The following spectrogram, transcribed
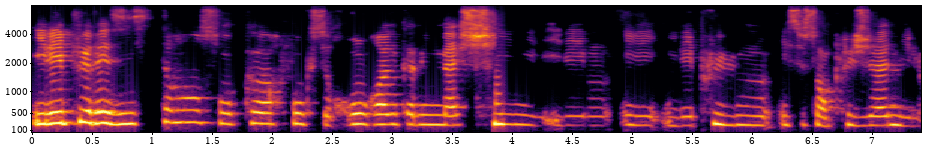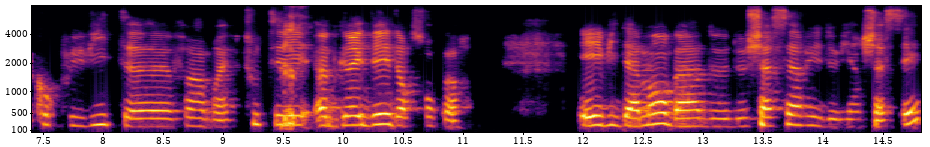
il est plus résistant, son corps fonctionne, ronronne comme une machine. Il, est, il, il, est plus, il se sent plus jeune, il court plus vite. Euh, enfin bref, tout est upgradé dans son corps. Et évidemment, bah, de, de, chasseur, il devient chassé.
